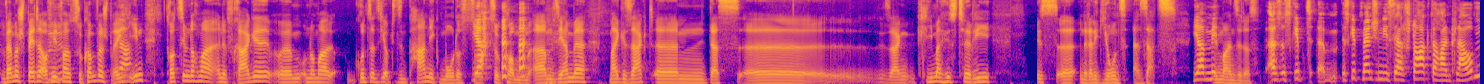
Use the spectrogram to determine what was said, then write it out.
Wenn wir später auf jeden mhm. Fall zu kommen, verspreche ja. ich Ihnen. Trotzdem noch mal eine Frage, ähm, um noch mal grundsätzlich auf diesen Panikmodus zurückzukommen. Ja. ähm, Sie haben ja mal gesagt, ähm, dass äh, sagen, Klimahysterie ist äh, ein Religionsersatz. Ja, Wie meinen Sie das? Also es gibt, ähm, es gibt Menschen, die sehr stark daran glauben.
